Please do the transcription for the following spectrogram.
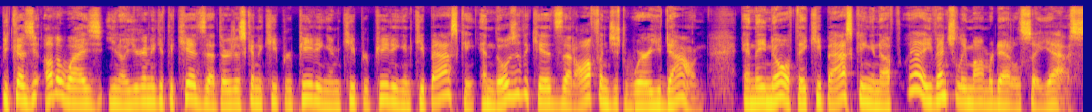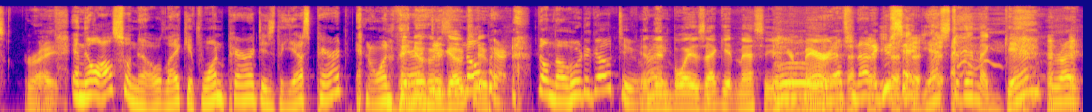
Because otherwise, you know, you're going to get the kids that they're just going to keep repeating and keep repeating and keep asking. And those are the kids that often just wear you down. And they know if they keep asking enough, yeah, eventually mom or dad will say yes Right. And they'll also know, like, if one parent is the yes parent and one parent is the no to. parent, they'll know who to go to. And then, boy, does that get messy in Ooh, your marriage. that's not a you said yes to them again? Right.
